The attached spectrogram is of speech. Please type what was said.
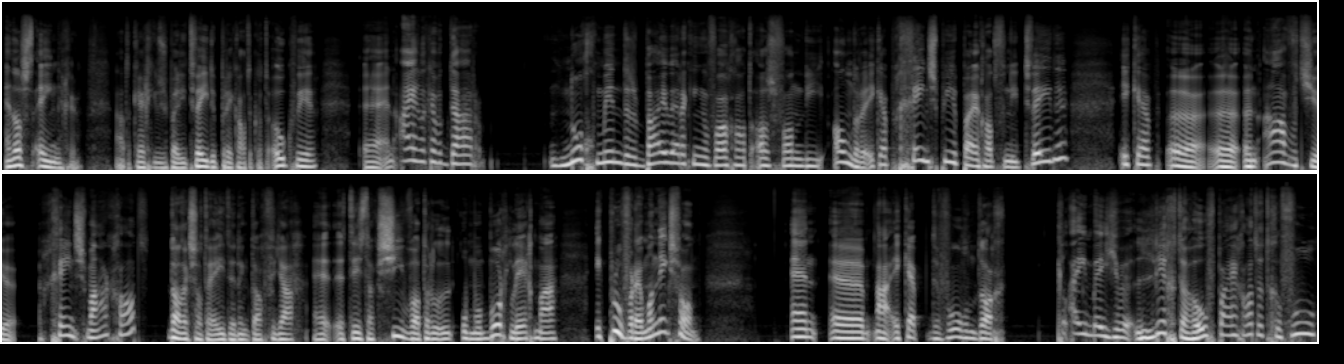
En dat is het enige. Nou, dan kreeg ik dus bij die tweede prik had ik dat ook weer. Eh, en eigenlijk heb ik daar nog minder bijwerkingen van gehad als van die andere. Ik heb geen spierpijn gehad van die tweede. Ik heb eh, een avondje geen smaak gehad. Dat ik zat te eten en ik dacht van ja, het is dat ik zie wat er op mijn bord ligt, maar ik proef er helemaal niks van. En eh, nou, ik heb de volgende dag klein beetje lichte hoofdpijn gehad. Het gevoel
